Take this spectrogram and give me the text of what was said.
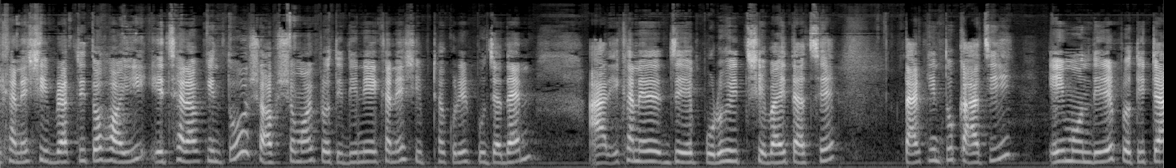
এখানে শিবরাত্রি তো হয়ই। এছাড়াও কিন্তু সব সময় প্রতিদিনই এখানে শিব ঠাকুরের পূজা দেন। আর এখানে যে পুরোহিত সেবায়িত আছে, তার কিন্তু কাজই এই মন্দিরের প্রতিটা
